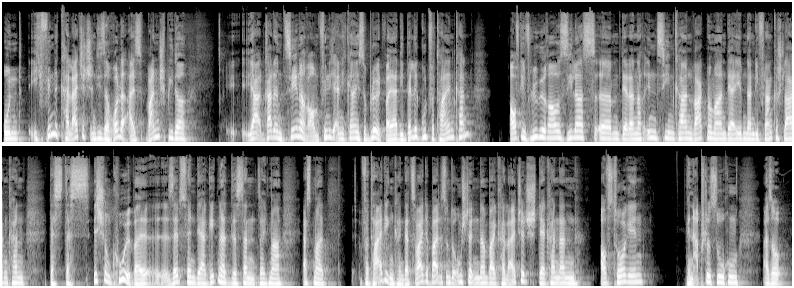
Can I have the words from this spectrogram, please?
Und ich finde Kalajdzic in dieser Rolle als Wandspieler, ja, gerade im Zehnerraum finde ich eigentlich gar nicht so blöd, weil er die Bälle gut verteilen kann. Auf die Flügel raus, Silas, ähm, der dann nach innen ziehen kann, Wagnermann, der eben dann die Flanke schlagen kann. Das, das ist schon cool, weil äh, selbst wenn der Gegner das dann, sag ich mal, erstmal verteidigen kann, der zweite Ball ist unter Umständen dann bei Kalajdzic, der kann dann aufs Tor gehen, den Abschluss suchen. Also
